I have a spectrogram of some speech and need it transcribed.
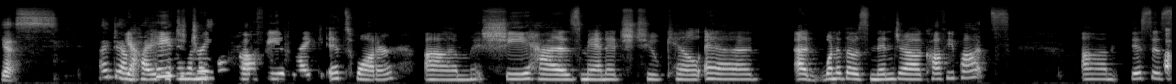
Yes, I do yeah, Paige drinks coffee like it's water. Um, she has managed to kill a, a one of those ninja coffee pots. Um, this is Uh,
